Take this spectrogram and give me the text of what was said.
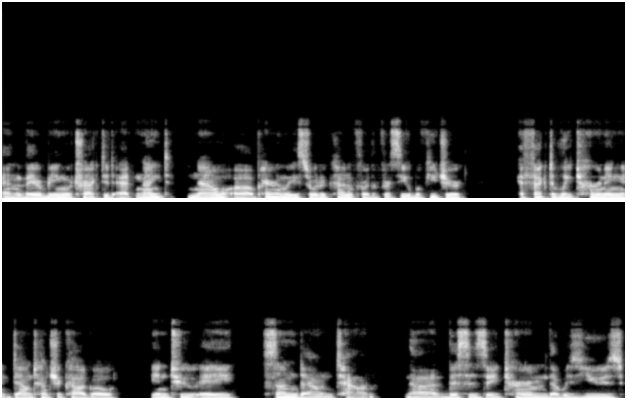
and they are being retracted at night now, uh, apparently, sort of kind of for the foreseeable future, effectively turning downtown Chicago into a sundown town. Uh, this is a term that was used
